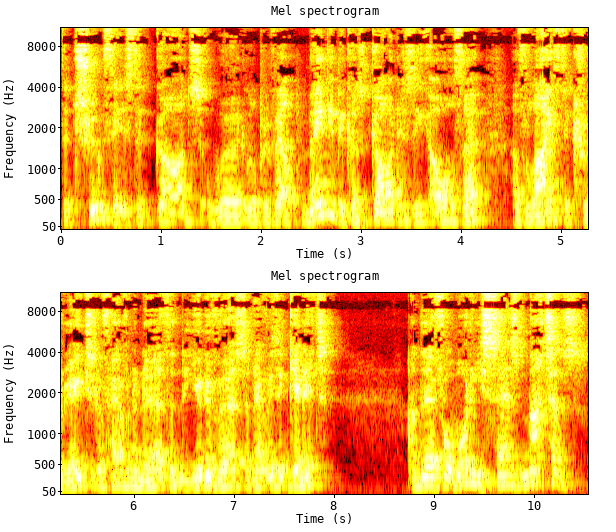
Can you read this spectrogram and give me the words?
the truth is that God's word will prevail, mainly because God is the author of life, the creator of heaven and earth and the universe and everything in it. And therefore, what he says matters.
